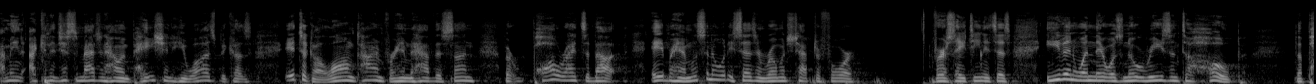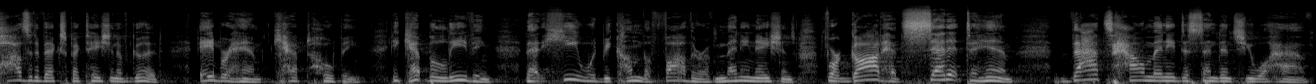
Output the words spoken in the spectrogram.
I mean, I can just imagine how impatient he was because it took a long time for him to have this son. But Paul writes about Abraham. Listen to what he says in Romans chapter 4, verse 18. It says, Even when there was no reason to hope, the positive expectation of good, Abraham kept hoping. He kept believing that he would become the father of many nations, for God had said it to him. That's how many descendants you will have.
